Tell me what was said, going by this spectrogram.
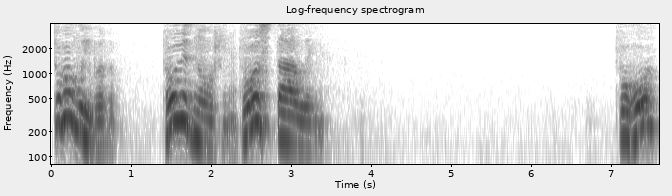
твого вибору, твого відношення, твого ставлення, твого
